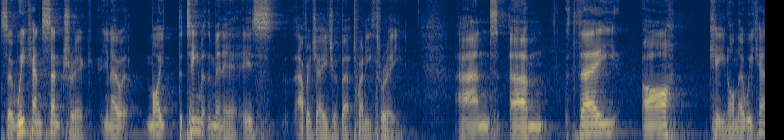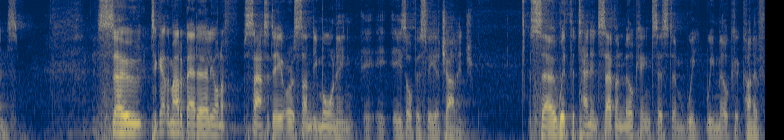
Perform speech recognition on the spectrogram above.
So weekend centric, you know, my, the team at the minute is average age of about 23. And um, they are keen on their weekends. So to get them out of bed early on a Saturday or a Sunday morning is obviously a challenge. So with the 10 in 7 milking system, we, we milk at kind of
